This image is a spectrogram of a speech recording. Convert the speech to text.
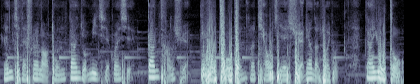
人体的衰老同肝有密切关系。肝藏血，具有储存和调节血量的作用。肝又主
